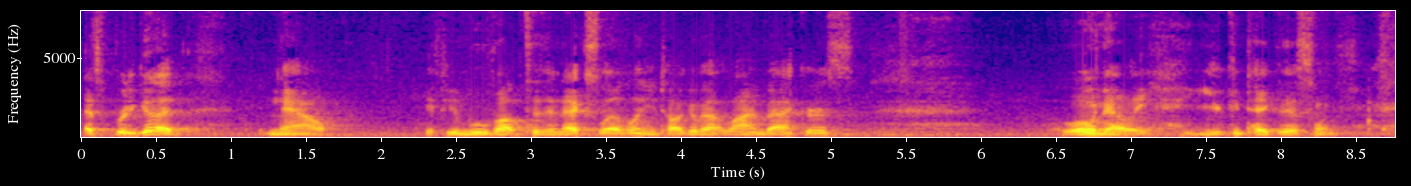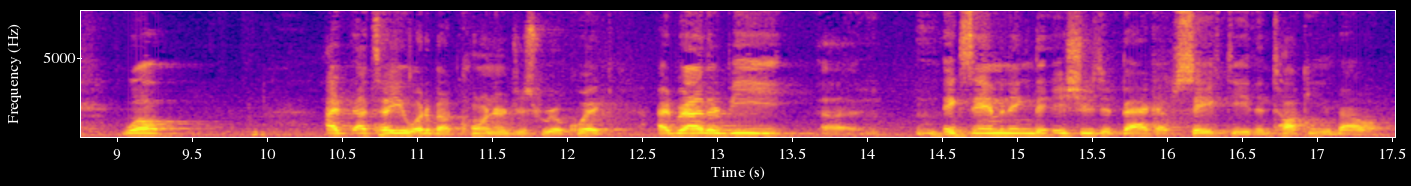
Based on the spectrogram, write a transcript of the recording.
that's pretty good. Now, if you move up to the next level and you talk about linebackers, whoa, Nelly, you can take this one. Well, I, will tell you what about corner, just real quick. I'd rather be uh, examining the issues at backup safety than talking about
